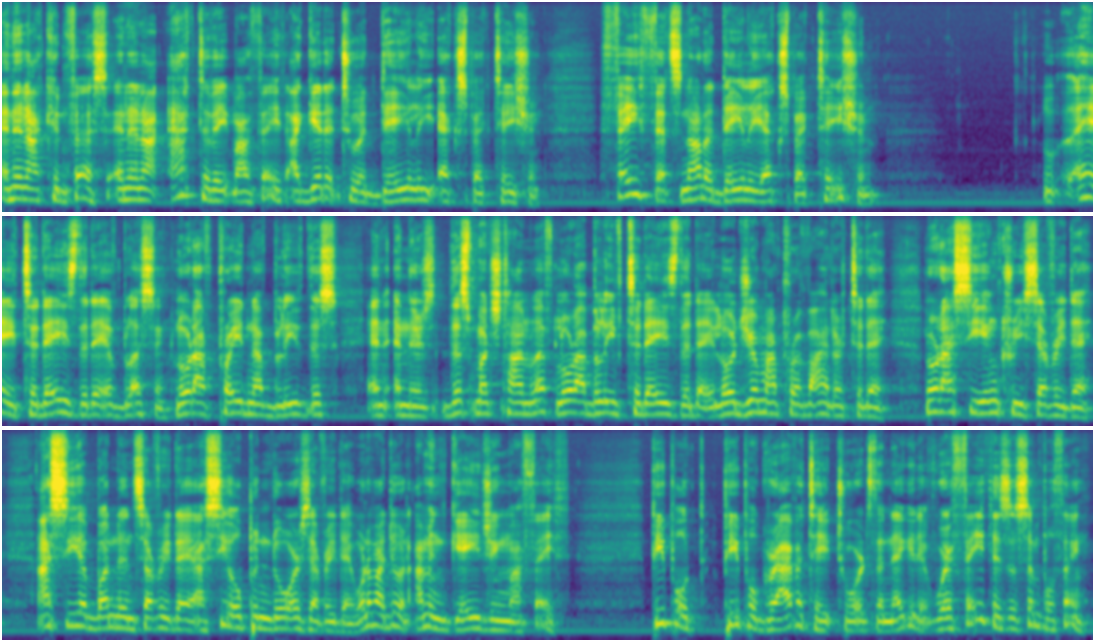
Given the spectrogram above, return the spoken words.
and then I confess, and then I activate my faith. I get it to a daily expectation. Faith that's not a daily expectation. Hey, today's the day of blessing. Lord, I've prayed and I've believed this, and, and there's this much time left. Lord, I believe today's the day. Lord, you're my provider today. Lord, I see increase every day. I see abundance every day. I see open doors every day. What am I doing? I'm engaging my faith. People, people gravitate towards the negative, where faith is a simple thing.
